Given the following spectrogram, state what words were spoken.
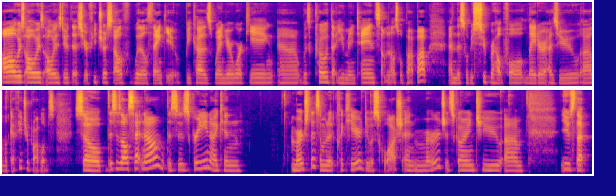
always, always, always do this. Your future self will thank you because when you're working uh, with code that you maintain, something else will pop up. And this will be super helpful later as you uh, look at future problems. So this is all set now. This is green. I can merge this. I'm going to click here, do a squash and merge. It's going to um, use that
